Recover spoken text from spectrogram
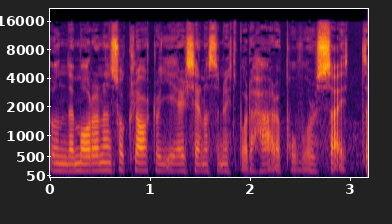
eh, under morgonen såklart och ger senaste nytt både här och på vår sajt.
